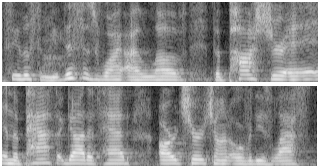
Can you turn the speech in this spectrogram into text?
See, listen to me. This is why I love the posture and the path that God has had our church on over these last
